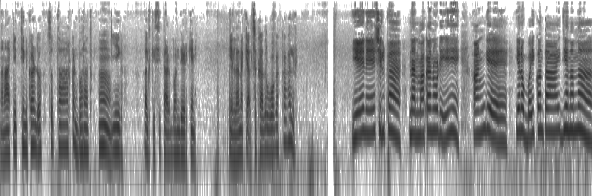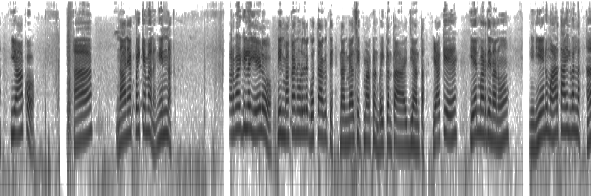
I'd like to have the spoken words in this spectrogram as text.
ನಾನು ಹಾಕಿ ತಿನ್ಕೊಂಡು ಸುತ್ತಾರ್ಕೊಂಡು ಬರೋದು. ಹ್ಞೂ ಈಗ ಅಲ್ಕಿಸಿ ತಾಳು ಬಂದೇ ಇರ್ತೀನಿ ಎಲ್ಲನ ಕೆಲ್ಸಕ್ಕಾದ್ರೂ ಹೋಗಕ್ಕಾಗಲ್ಲ ಏನೇ ಶಿಲ್ಪ ನನ್ನ ಮಕ ನೋಡಿ ಹಂಗೆ ಏನೋ ಬೈಕೊಂತ ಇದೆಯಾ ನನ್ನ? ಯಾಕೋ? ಹಾ? ನಾನು ಯಾಕೆ ಬೈಕೆಮನ ನಿನ್ನ? ಪರವಾಗಿಲ್ಲ, ಹೇಳು. ನಿನ್ನ ಮಕ ನೋಡಿದ್ರೆ ಗೊತ್ತಾಗುತ್ತೆ ನನ್ನ ಮೇಲೆ ಸಿಟ್ ಮಾಡ್ಕೊಂಡು ಬೈಕಂತ ಇದೆಯಾ ಅಂತ. ಯಾಕೆ? ಏನು ಮಾಡಿದೆ ನಾನು? ನೀನೇನು ಮಾಡ್ತಾ ಇಲ್ವಲ್ಲ, ಹಾ?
